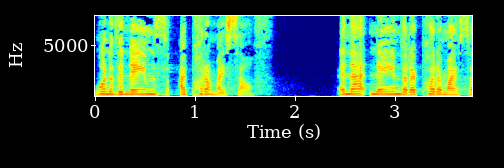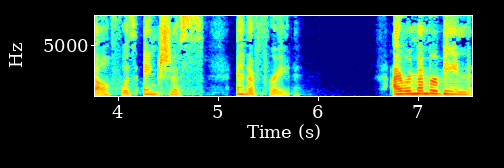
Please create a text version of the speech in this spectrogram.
One of the names I put on myself, and that name that I put on myself was anxious and afraid. I remember being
